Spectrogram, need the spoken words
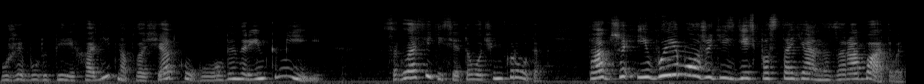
уже будут переходить на площадку Golden Ring Mini. Согласитесь, это очень круто. Также и вы можете здесь постоянно зарабатывать.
